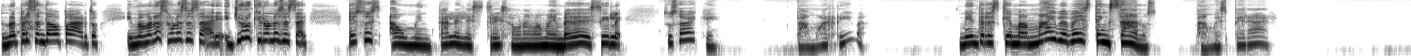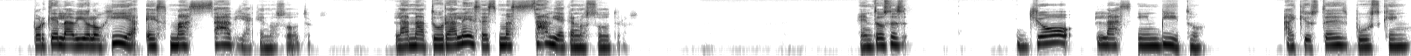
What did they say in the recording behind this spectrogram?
no he presentado parto y me van a hacer una cesárea y yo no quiero una cesárea? Eso es aumentarle el estrés a una mamá en vez de decirle, ¿tú sabes qué? vamos arriba. Mientras que mamá y bebé estén sanos, vamos a esperar. Porque la biología es más sabia que nosotros. La naturaleza es más sabia que nosotros. Entonces, yo las invito a que ustedes busquen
